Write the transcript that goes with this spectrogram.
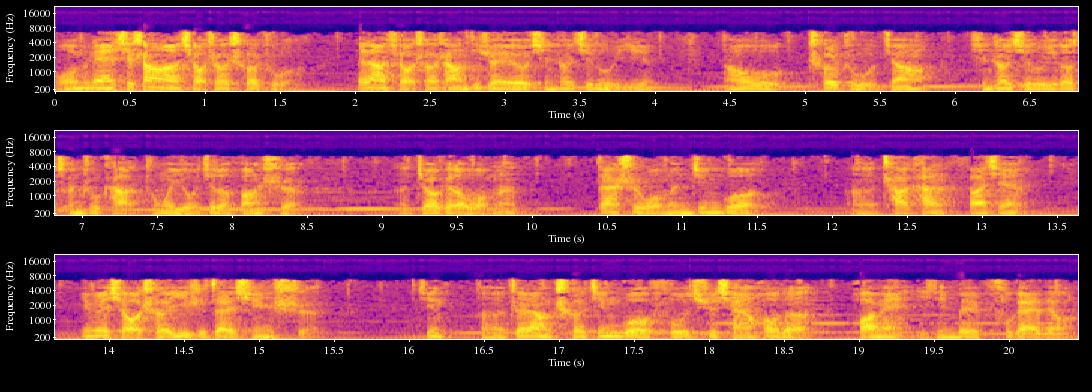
我们联系上了小车车主，那辆小车上的确也有行车记录仪，然后车主将行车记录仪的存储卡通过邮寄的方式。交给了我们，但是我们经过呃查看发现，因为小车一直在行驶，经呃这辆车经过服务区前后的画面已经被覆盖掉了。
